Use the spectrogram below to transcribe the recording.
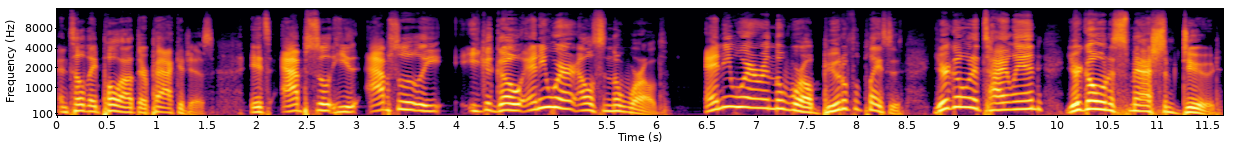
until they pull out their packages. It's absolutely, he's absolutely, he could go anywhere else in the world. Anywhere in the world, beautiful places. You're going to Thailand, you're going to smash some dude.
